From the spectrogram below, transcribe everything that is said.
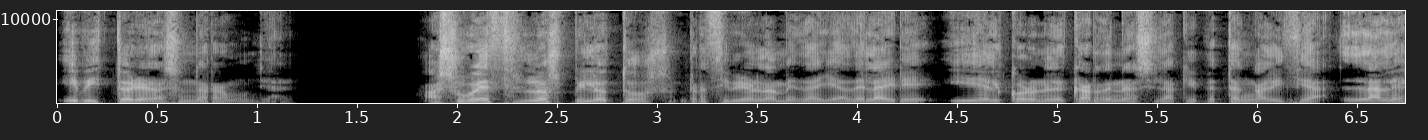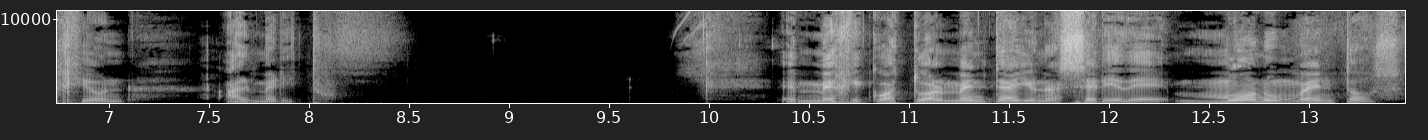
y Victoria en la Segunda Guerra Mundial. A su vez, los pilotos recibieron la medalla del aire y el coronel Cárdenas y la capitán Galicia la Legión al mérito. En México actualmente hay una serie de monumentos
